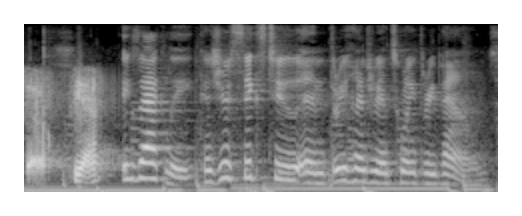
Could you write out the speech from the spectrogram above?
So yeah. Exactly, because you're six two and 323 pounds.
